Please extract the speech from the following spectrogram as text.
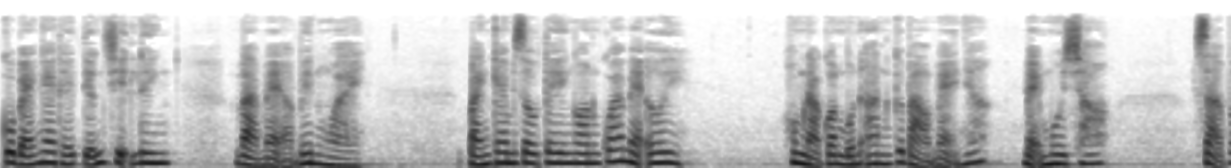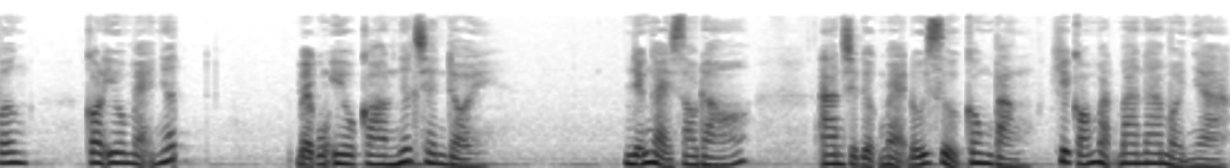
Cô bé nghe thấy tiếng chị Linh Và mẹ ở bên ngoài. Bánh kem dâu tây ngon quá mẹ ơi. Hôm nào con muốn ăn cứ bảo mẹ nhé, Mẹ mua cho. Dạ vâng con yêu mẹ nhất. Mẹ cũng yêu con nhất trên đời. Những ngày sau đó, An chỉ được mẹ đối xử công bằng Khi có mặt ba Nam ở nhà.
